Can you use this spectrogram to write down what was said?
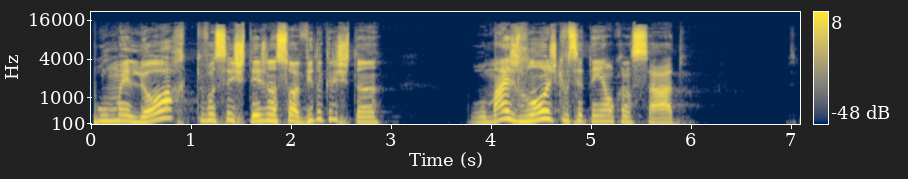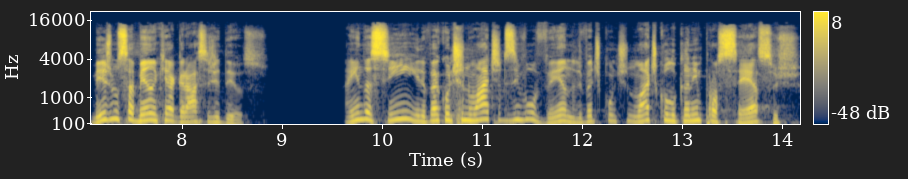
Por melhor que você esteja na sua vida cristã, o mais longe que você tenha alcançado, mesmo sabendo que é a graça de Deus, ainda assim Ele vai continuar te desenvolvendo, Ele vai te continuar te colocando em processos,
